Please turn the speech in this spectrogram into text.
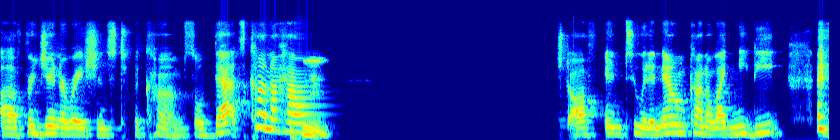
uh, for generations to come. So that's kind of how hmm. Off into it and now i'm kind of like knee deep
